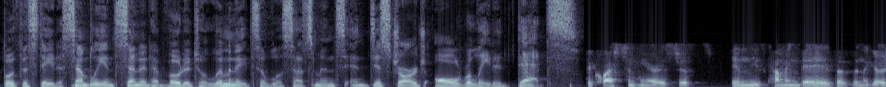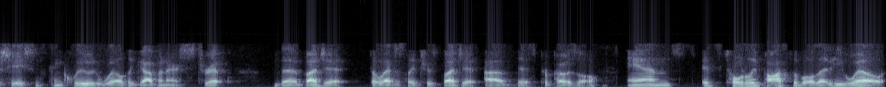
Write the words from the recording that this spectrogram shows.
Both the state assembly and senate have voted to eliminate civil assessments and discharge all related debts. The question here is just in these coming days, as the negotiations conclude, will the governor strip the budget, the legislature's budget, of this proposal? And it's totally possible that he will.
